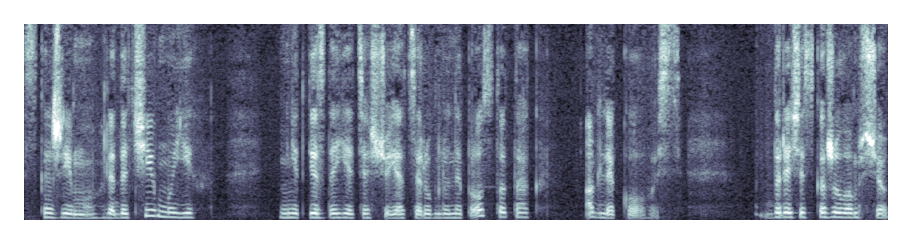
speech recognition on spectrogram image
скажімо, глядачів моїх. Мені тоді здається, що я це роблю не просто так, а для когось. До речі, скажу вам, що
